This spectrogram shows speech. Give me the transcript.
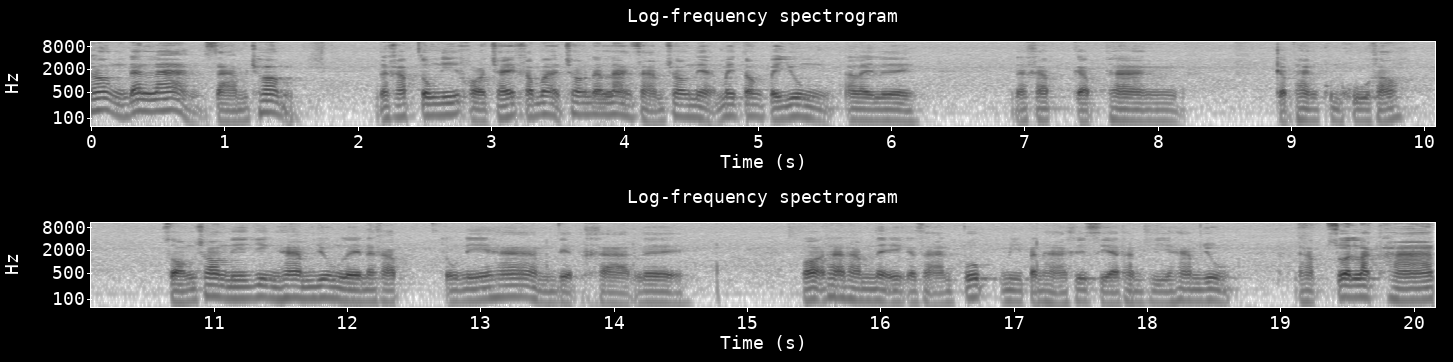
ช่องด้านล่าง3ช่องนะครับ ตรงนี้ขอใช้คำว่าช่องด้านล่าง3ช่องเนี่ยไม่ต้องไปยุ่งอะไรเลยนะครับ กับทางกับทางคุณครูเขาสองช่องนี้ยิ่งห้ามยุ่งเลยนะครับ ตรงนี้ห้ามเด็ดขาดเลย เพราะถ้าทำในเอกสารปุ๊บมีปัญหาคือเสียทันทีห้ามยุ่งนะครับ ส่วนหลักฐาน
